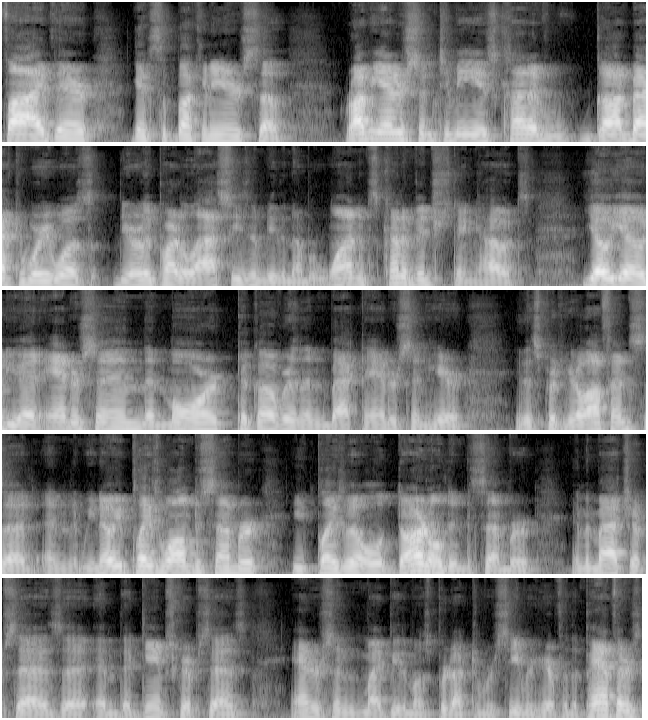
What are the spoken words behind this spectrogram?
five there against the Buccaneers. So Robbie Anderson to me has kind of gone back to where he was the early part of last season, be the number one. It's kind of interesting how it's yo-yoed. You had Anderson, then Moore took over, then back to Anderson here in this particular offense. Uh, and we know he plays well in December. He plays with old Darnold in December. And the matchup says, uh, and the game script says, Anderson might be the most productive receiver here for the Panthers.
